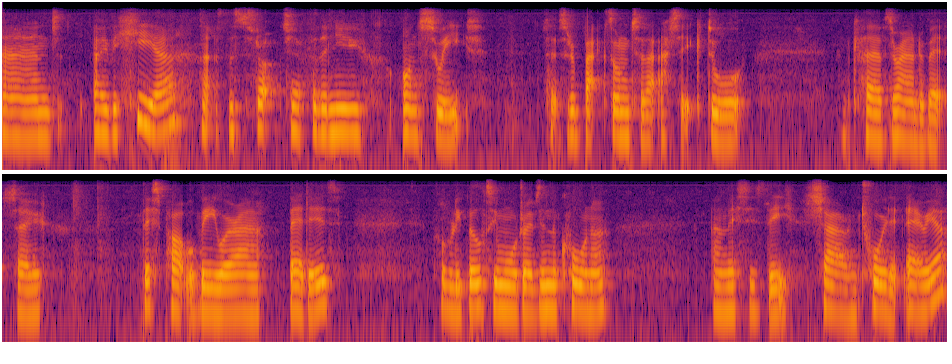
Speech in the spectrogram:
And over here that's the structure for the new ensuite. So it sort of backs onto that attic door and curves around a bit. So this part will be where our bed is. Probably built-in wardrobes in the corner and this is the shower and toilet area.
